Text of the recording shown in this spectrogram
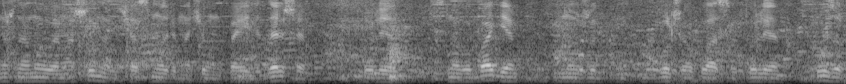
Нужна новая машина. Сейчас смотрим, на чем он поедет дальше. То ли снова баги, но уже большего класса, то ли кузов.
